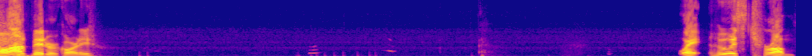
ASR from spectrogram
Oh, I've been recording. Wait, who is Trump?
